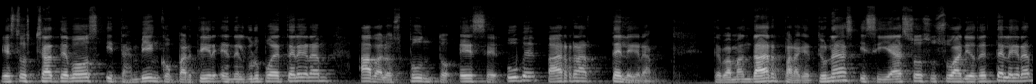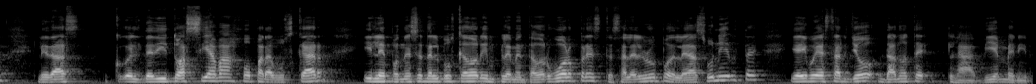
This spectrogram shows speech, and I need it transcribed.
estos chats de voz y también compartir en el grupo de Telegram, avalos.sv barra Telegram. Te va a mandar para que te unas y si ya sos usuario de Telegram, le das el dedito hacia abajo para buscar y le pones en el buscador implementador WordPress, te sale el grupo, le das unirte y ahí voy a estar yo dándote la bienvenida.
